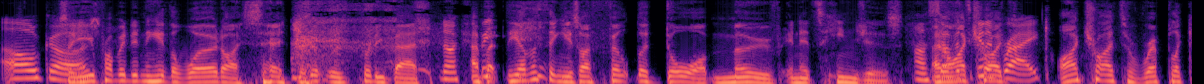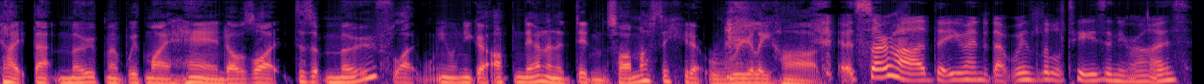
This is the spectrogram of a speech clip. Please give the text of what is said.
oh, God. So you probably didn't hear the word I said, but it was pretty bad. No, Uh, but- but the other thing is, I felt the door move in its hinges. Oh, so and I it's gonna tried, break- I tried to replicate that movement with my hand. I was like, "Does it move like when you go up and down?" And it didn't. So I must have hit it really hard. It's so hard that you ended up with little tears in your eyes.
